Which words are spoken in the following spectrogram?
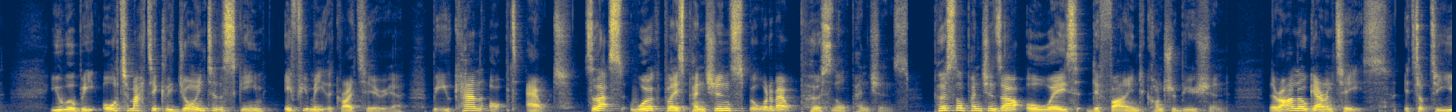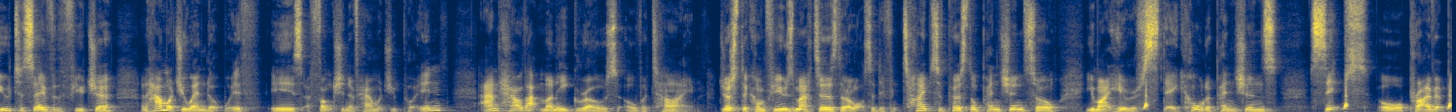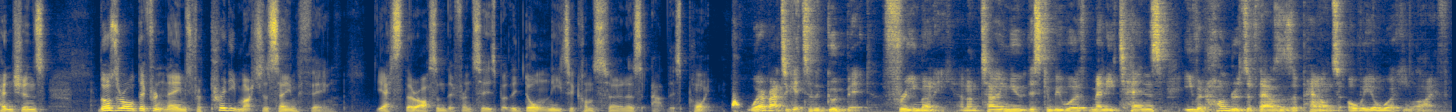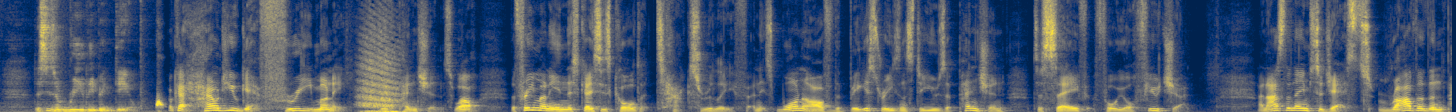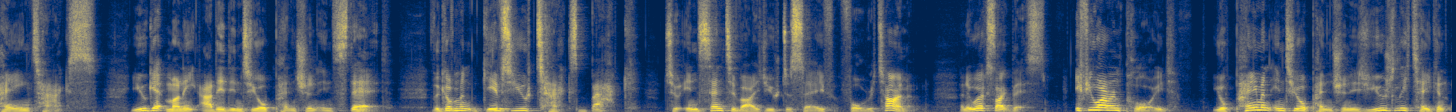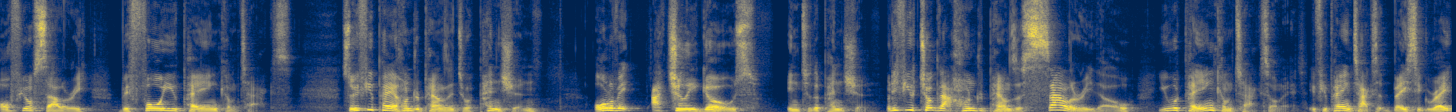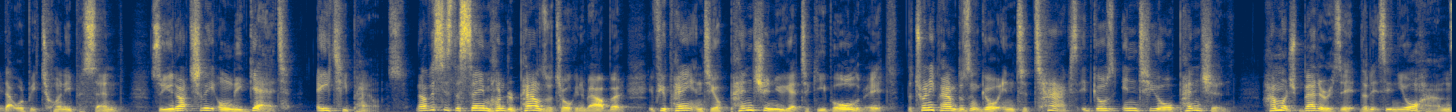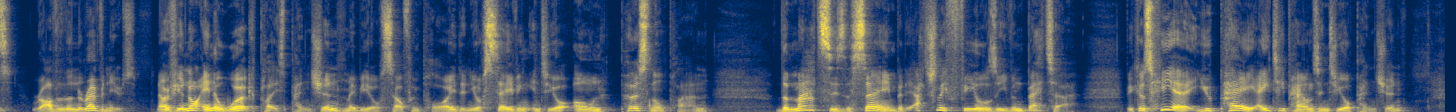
You will be automatically joined to the scheme if you meet the criteria, but you can opt out. So that's workplace pensions, but what about personal pensions? Personal pensions are always defined contribution. There are no guarantees. It's up to you to save for the future, and how much you end up with is a function of how much you put in and how that money grows over time. Just to confuse matters, there are lots of different types of personal pension. So you might hear of stakeholder pensions, SIPPs or private pensions. Those are all different names for pretty much the same thing. Yes, there are some differences, but they don't need to concern us at this point. We're about to get to the good bit, free money. And I'm telling you, this can be worth many tens, even hundreds of thousands of pounds over your working life. This is a really big deal. Okay, how do you get free money with pensions? Well, the free money in this case is called tax relief, and it's one of the biggest reasons to use a pension to save for your future. And as the name suggests, rather than paying tax, you get money added into your pension instead. The government gives you tax back to incentivize you to save for retirement. And it works like this. If you are employed, your payment into your pension is usually taken off your salary before you pay income tax. So if you pay £100 into a pension, all of it actually goes into the pension. But if you took that £100 as salary though, you would pay income tax on it. If you're paying tax at basic rate, that would be 20%, so you'd actually only get 80 pounds. Now this is the same 100 pounds we're talking about, but if you pay it into your pension, you get to keep all of it. The 20 pound doesn't go into tax, it goes into your pension. How much better is it that it's in your hands rather than the revenues? Now, if you're not in a workplace pension, maybe you're self-employed and you're saving into your own personal plan, the maths is the same, but it actually feels even better. Because here you pay £80 into your pension,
